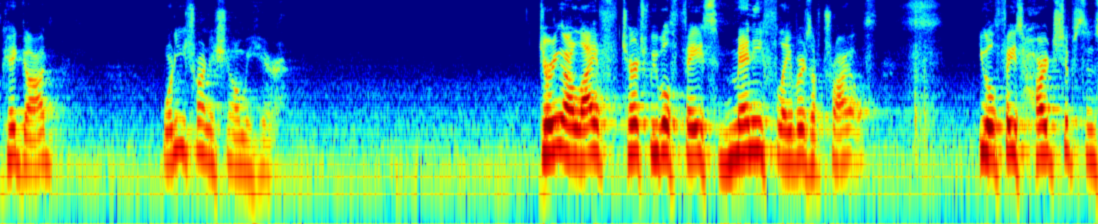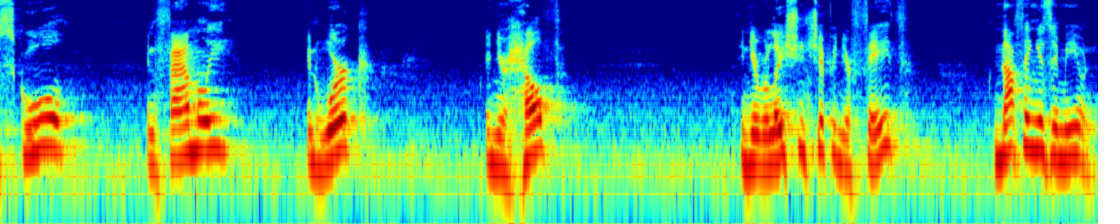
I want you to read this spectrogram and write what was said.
okay, God, what are you trying to show me here? During our life, church, we will face many flavors of trials. You will face hardships in school, in family, in work, in your health, in your relationship, in your faith. Nothing is immune.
